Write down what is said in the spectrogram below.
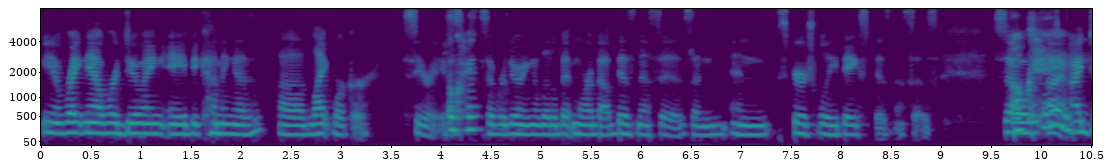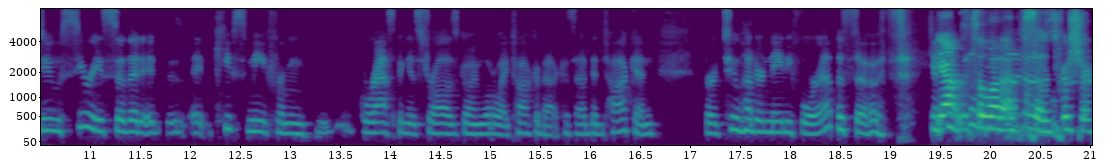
you know, right now we're doing a becoming a, a light worker series. Okay. So we're doing a little bit more about businesses and and spiritually based businesses. So uh, okay. I, I, do series so that it it keeps me from grasping at straws, going, "What do I talk about?" Because I've been talking for 284 episodes. yeah, it's a lot of episodes for sure.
